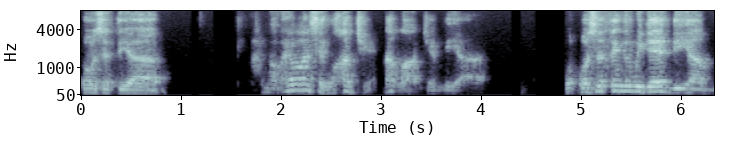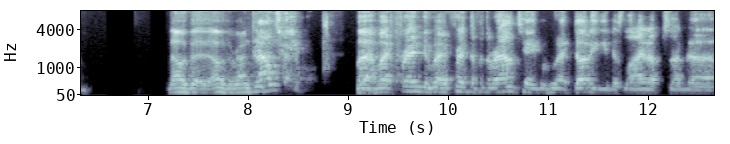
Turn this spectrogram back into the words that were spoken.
what was it? The uh, I don't know. I want to say log jam, not log jam. The uh, what was the thing that we did? The um, no, the oh the round table. Round table. My, my friend, my friend from the round table who had Dunning in his lineups on uh,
